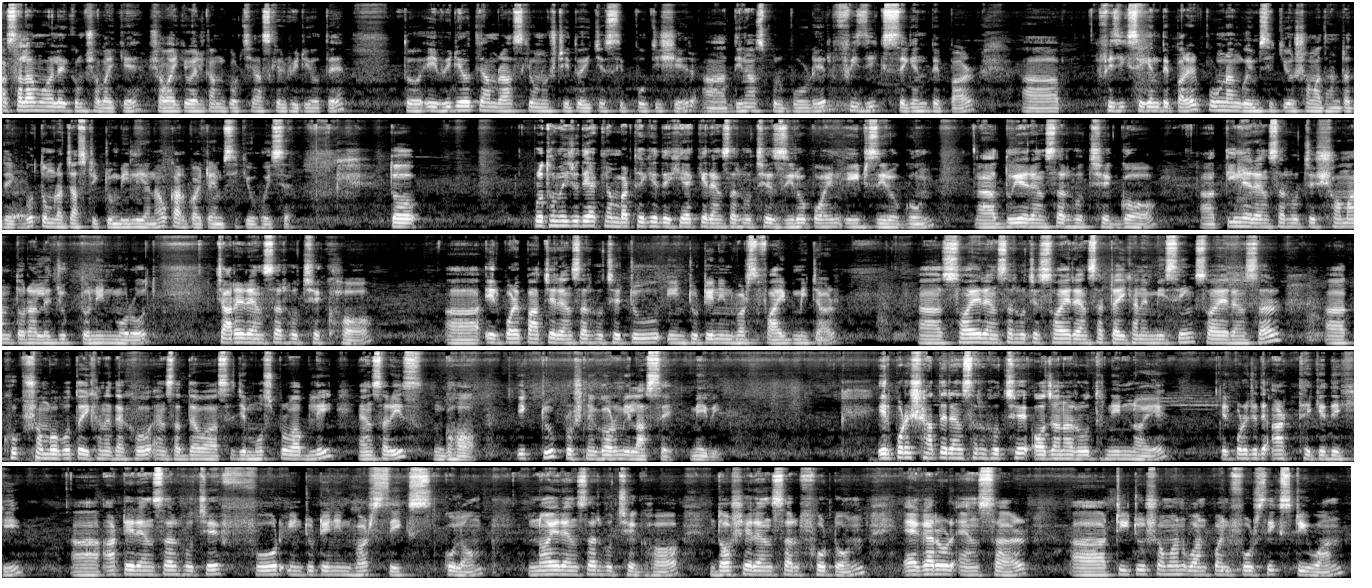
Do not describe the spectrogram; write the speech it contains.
আসসালামু আলাইকুম সবাইকে। সবাইকে ওয়েলকাম করছি আজকের ভিডিওতে। তো এই ভিডিওতে আমরা আজকে অনুষ্ঠিত এইচএসসি পঁচিশের দিনাজপুর বোর্ডের physics second paper physics second পেপারের পূর্ণাঙ্গ এমসিকিউর সমাধানটা দেখব। তোমরা জাস্ট একটু মিলিয়ে নাও কার কয়টা এমসিকিউ হয়েছে তো প্রথমে যদি এক নাম্বার থেকে দেখি, একের অ্যান্সার হচ্ছে জিরো পয়েন্ট এইট জিরো গুণ দুইয়ের অ্যান্সার হচ্ছে গ তিনের অ্যান্সার হচ্ছে সমান্তরালে যুক্ত নিম্নরোধ। চারের অ্যান্সার হচ্ছে খ এরপরে পাঁচের অ্যান্সার হচ্ছে two into ten inverse five metre ছয়ের অ্যান্সার হচ্ছে, ছয়ের অ্যান্সারটা এখানে মিসিং, ছয়ের অ্যান্সার খুব সম্ভবত এখানে দেখো অ্যান্সার দেওয়া আছে যে মোস্ট প্রবাবলি অ্যান্সার ইজ ঘ, একটু প্রশ্নে গরমিল আছে মেবি এরপরে সাতের অ্যান্সার হচ্ছে অজানা রোধ নির্ণয়ে, এরপরে যদি আট থেকে দেখি আটের অ্যান্সার হচ্ছে four into ten inverse six coulomb নয়ের অ্যান্সার হচ্ছে ঘ, দশের অ্যান্সার ফোটন এগারোর অ্যান্সার টি টু সমান one point four six T one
